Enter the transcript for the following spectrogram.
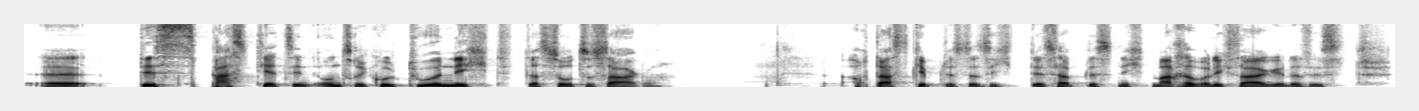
äh, das passt jetzt in unsere Kultur nicht, das so zu sagen. Auch das gibt es, dass ich deshalb das nicht mache, weil ich sage, das ist,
